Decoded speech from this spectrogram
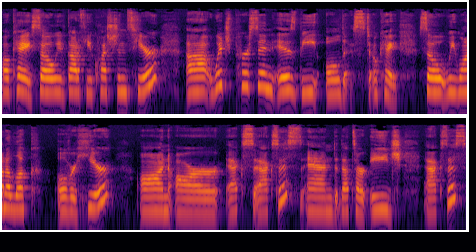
Okay, so we've got a few questions here. Uh, which person is the oldest? Okay, so we want to look over here on our x-axis, and that's our age axis.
